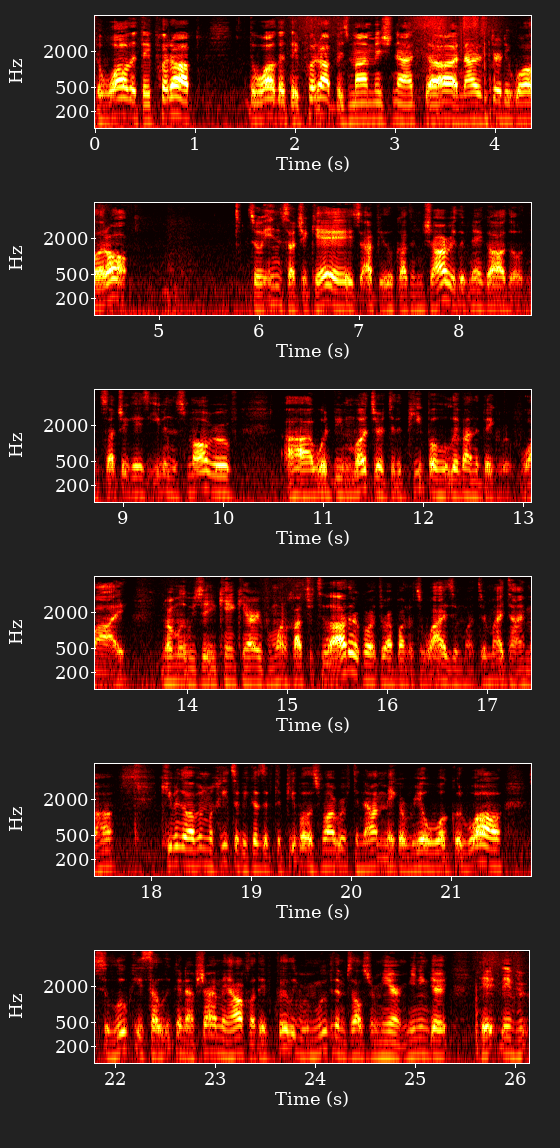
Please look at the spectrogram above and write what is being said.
the wall that they put up, the wall that they put up is mamish not uh, not a sturdy wall at all. So in such a case, in such a case, even the small roof uh, would be mutter to the people who live on the big roof. Why? Normally we say you can't carry from one chatzar to the other according to Rabbanon. So why is it mutter? My time, huh? Keeping the oven mechitza because if the people of the small roof did not make a real wall, good wall, saluki afshai they've clearly removed themselves from here, meaning they they've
